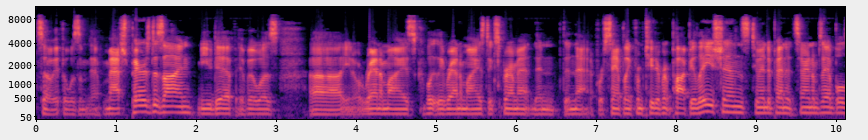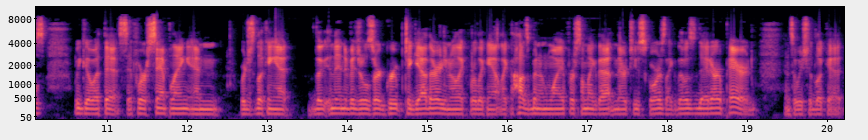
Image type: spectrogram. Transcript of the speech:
So if it was a matched pairs design, mu diff. If it was, uh, you know, randomized, completely randomized experiment, then then that. If we're sampling from two different populations, two independent random samples, we go with this. If we're sampling and we're just looking at the, the, individuals are grouped together, you know, like we're looking at like a husband and wife or something like that, and their two scores, like those data are paired, and so we should look at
